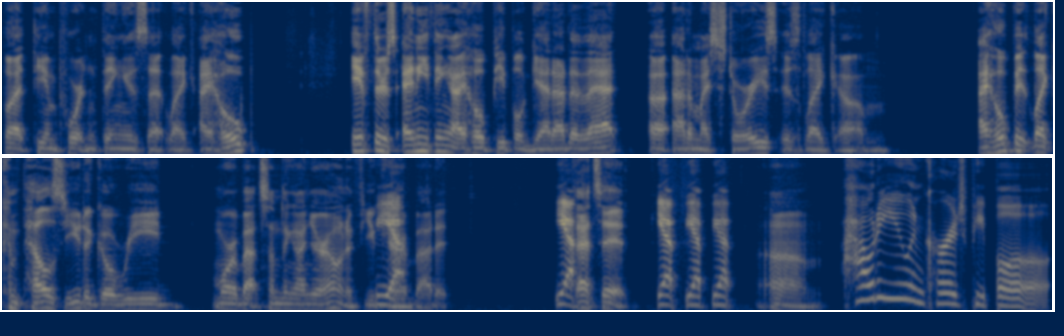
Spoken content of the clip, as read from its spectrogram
But the important thing is that like I hope if there's anything I hope people get out of that, uh, out of my stories is like um I hope it like compels you to go read more about something on your own if you Yeah. care about it. Yeah. That's it. Yep, yep, yep. Um How do you encourage people,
